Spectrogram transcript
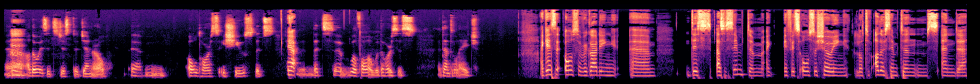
uh, Mm. otherwise it's just a general um, old horse issues that's Yeah. that's uh, will follow with the horse's dental age I guess also regarding um, this as a symptom, I, if it's also showing lots of other symptoms, and uh,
